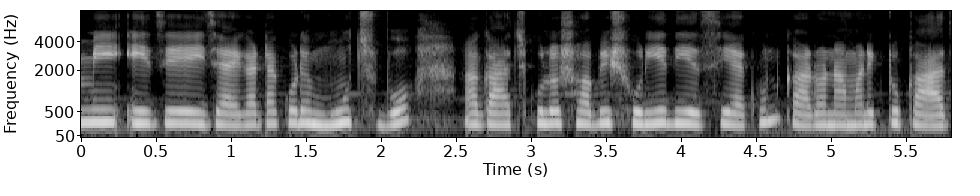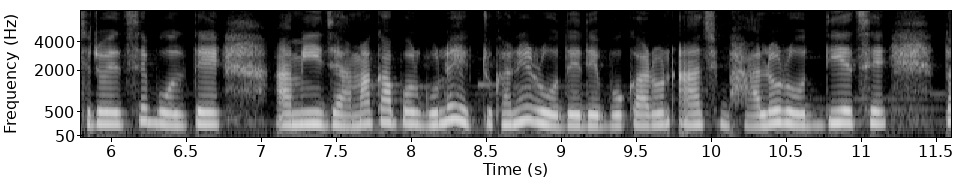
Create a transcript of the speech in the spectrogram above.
আমি এই যে এই জায়গাটা করে মুছবো গাছগুলো সবই সরিয়ে দিয়েছি এখন। কারণ আমার একটু কাজ রয়েছে বলতে আমি জামা কাপড়গুলো একটুখানি রোদে দেব, কারণ আজ ভালো রোদ দিয়েছে। তো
